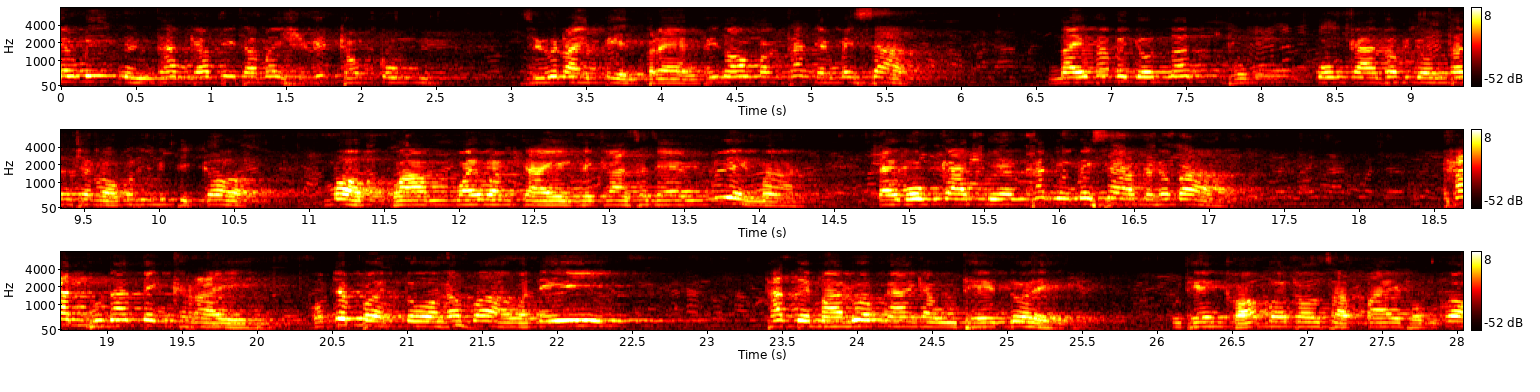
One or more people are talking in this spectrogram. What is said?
ยังมีอีกหนึ่งท่านครับที่ทำให้ชีวิตของกรุงศรีวิไลเปลี่ยนแปลง พี่น้องบางท่านยังไม่ทราบ ในภาพยนตร์นั้นผมวงการภาพยนตร์ท่านฉลองพักดีวิจิตรก็มอบความไว้วางใจในการแสดงเรื่อยมา แต่วงการเมืองท่านยังไม่ทราบนะครับว่า ท่านผู้นั้นเป็นใคร ผมจะเปิดตัวครับว่าวันนี้ ท่านได้มาร่วมงานกับอุเทนด้วย อุเทนขอเบอร์โทรศัพท์ไป ผมก็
